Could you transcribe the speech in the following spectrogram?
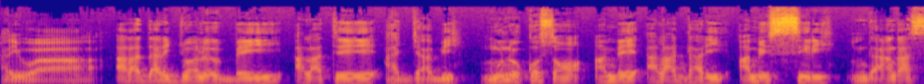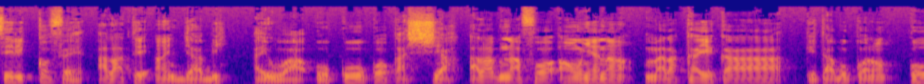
ayiwa ala dari jɔn le be yen ala tɛ a jaabi mun de kosɔn an be ala dari an be seri nka an ka seri kɔfɛ ala tɛ an jaabi ayiwa o koo kɔ ka siya ala bena fɔ anw ɲɛna malaka ye ka kitabu kɔnɔ ko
